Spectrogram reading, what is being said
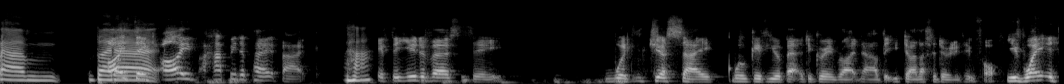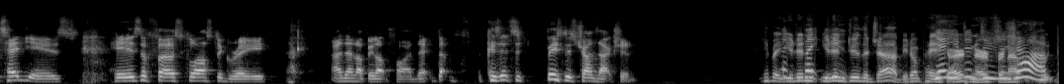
Um but I uh, think I'm happy to pay it back uh-huh. if the university would just say, "We'll give you a better degree right now that you don't have to do anything for. You've waited ten years. Here's a first class degree." And then I'd be like, fine, because it's a business transaction. Yeah, but But- you didn't but you, you- didn't do the job. You don't pay Yeah, a gardener do for not job.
